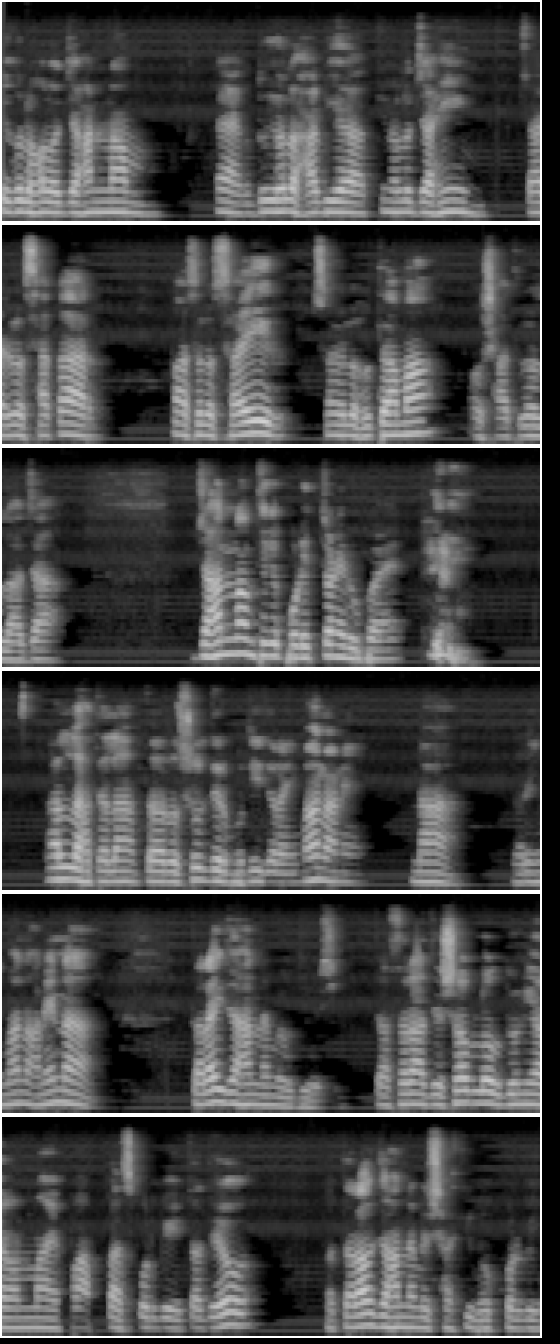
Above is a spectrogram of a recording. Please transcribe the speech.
এগুলো হলো জাহান্নাম, এক। দুই হলো হাবিয়া, তিন হলো জাহিম, চার হলো সাকার, পাঁচ হলো সাইর, ছয় হলো হুতামা ও সাত হলো লাজা। জাহান্নাম থেকে পরিত্রাণের উপায়। আল্লাহ তালা তার রসুলদের প্রতি যারা ইমান আনে না, যারা ইমান আনে না, তারাই জাহান নামে অধিবাসী। তাছাড়া যেসব লোক দুনিয়ার অন্যায় পাপ কাজ করবে, তাদেরও তারাও জাহান নামের শাস্তি ভোগ করবে।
